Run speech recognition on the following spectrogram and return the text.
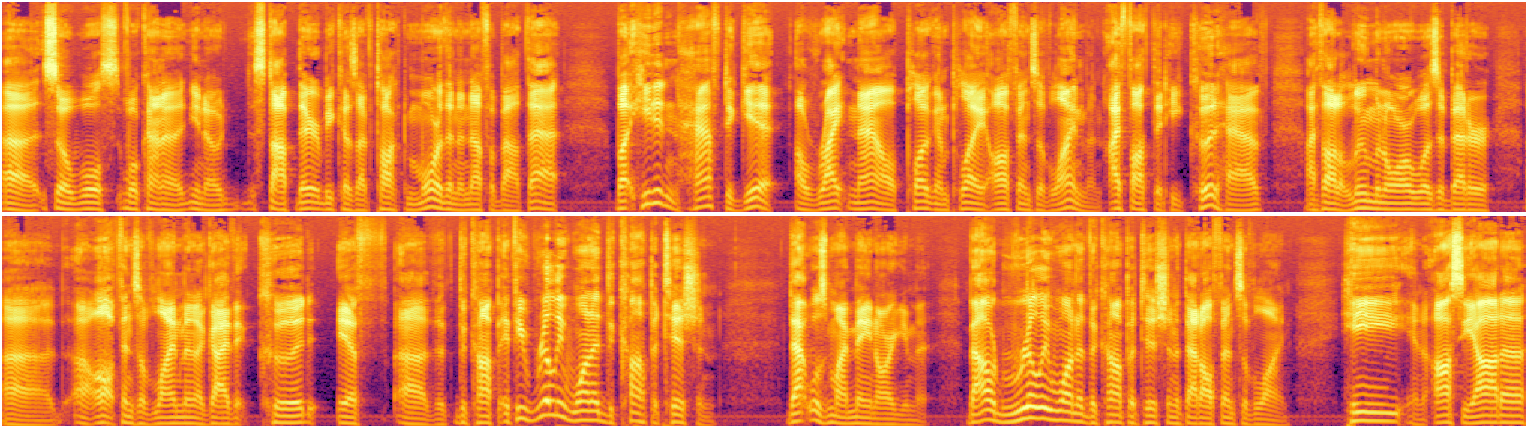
Uh, so we'll we'll kind of you know stop there because I've talked more than enough about that. But he didn't have to get a right now plug and play offensive lineman. I thought that he could have. I thought Eluemunor was a better uh, uh, offensive lineman, a guy that could, if uh, the the comp, if he really wanted the competition, that was my main argument. Ballard really wanted the competition at that offensive line. He and Asiata,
